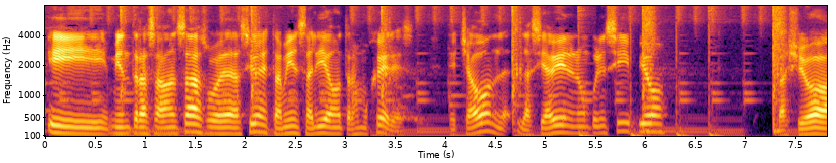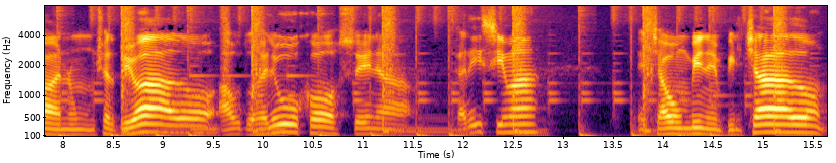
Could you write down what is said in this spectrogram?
Y mientras avanzaba sus relaciones también salían otras mujeres. El chabón la hacía bien en un principio, la llevaba en un jet privado, autos de lujo, cena carísima. El chabón bien empilchado,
